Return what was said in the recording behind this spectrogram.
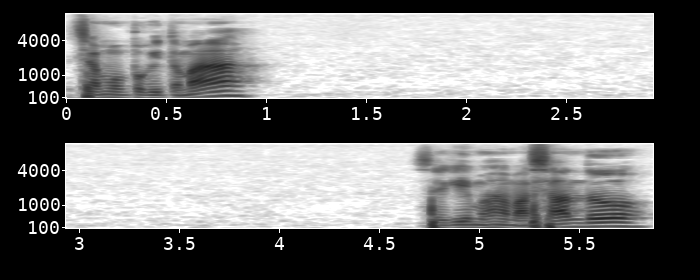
Echamos un poquito más. Seguimos amasando.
